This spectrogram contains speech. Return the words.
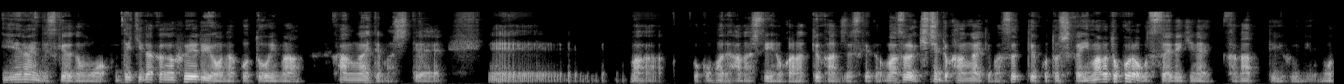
言えないんですけれども、出来高が増えるようなことを今考えてまして、えー、まあ、ここまで話していいのかなっていう感じですけど、まあそれきちんと考えてますっていうことしか今のところはお伝えできないかなっていうふうに思っ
